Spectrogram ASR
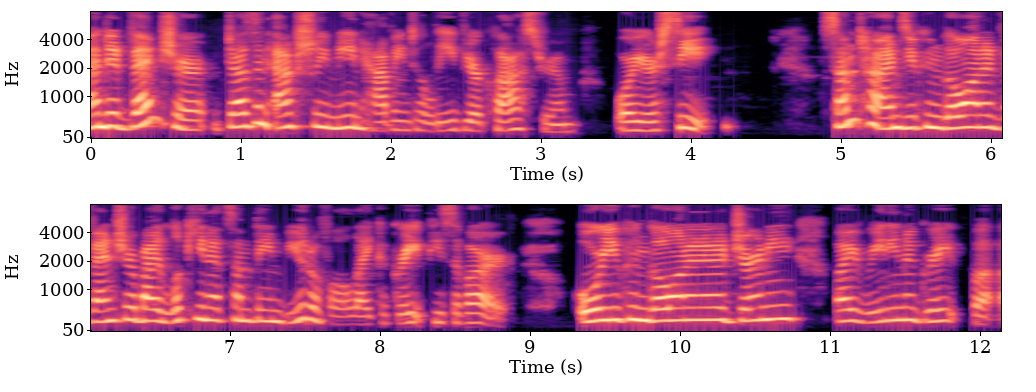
And adventure doesn't actually mean having to leave your classroom or your seat. Sometimes you can go on adventure by looking at something beautiful, like a great piece of art, or you can go on a journey by reading a great book.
